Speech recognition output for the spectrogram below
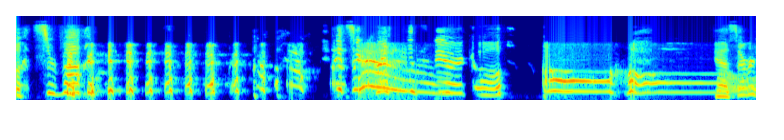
it survived it's a christmas miracle Oh. yeah so every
